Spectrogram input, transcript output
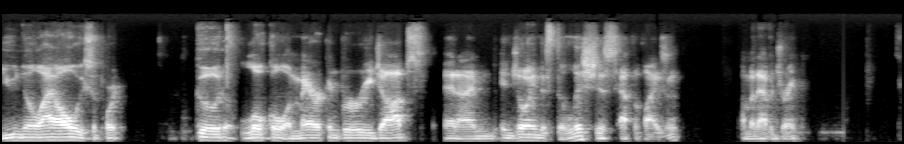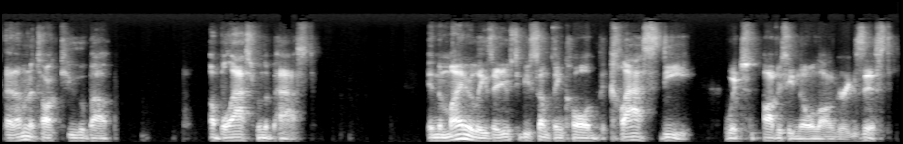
You know, I always support good local American brewery jobs, and I'm enjoying this delicious Hefeweizen. I'm going to have a drink, and I'm going to talk to you about a blast from the past. In the minor leagues, there used to be something called the Class D, which obviously no longer exists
